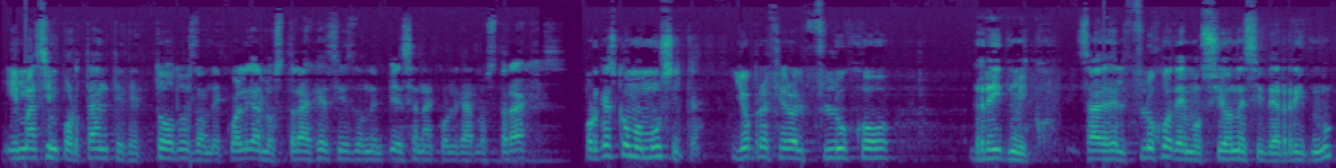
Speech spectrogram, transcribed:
Y más importante de todo es donde cuelgan los trajes y es donde empiezan a colgar los trajes. Porque es como música. Yo prefiero el flujo rítmico, ¿sabes? El flujo de emociones y de ritmo,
